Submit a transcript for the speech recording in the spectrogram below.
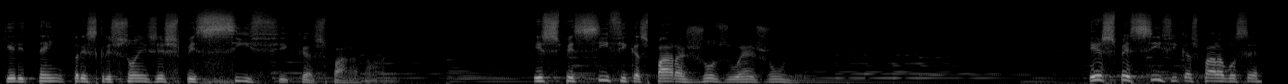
que ele tem prescrições específicas para nós, específicas para Josué Júnior específicas para você.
